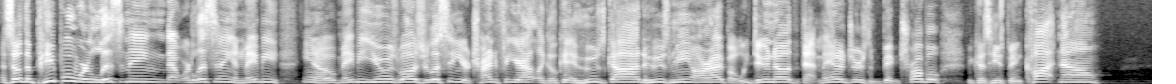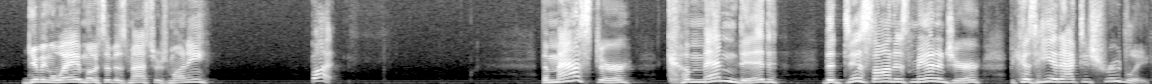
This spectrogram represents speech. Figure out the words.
And so the people were listening that were listening, and maybe, you know, maybe you as well as you're listening, you're trying to figure out, like, okay, who's God, who's me, all right, but we do know that that manager's in big trouble because he's been caught now giving away most of his master's money. But the master commended the dishonest manager because he had acted shrewdly.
